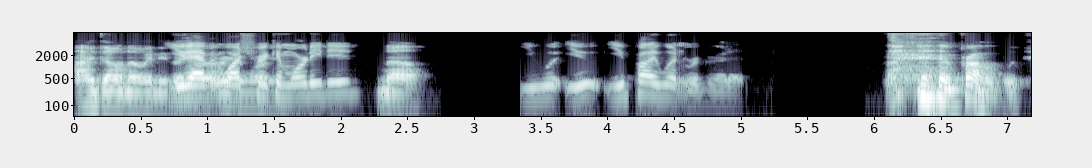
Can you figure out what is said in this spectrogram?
I don't know anything. You haven't about watched Rick and Morty, dude? No, You would you you probably wouldn't regret it. probably.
